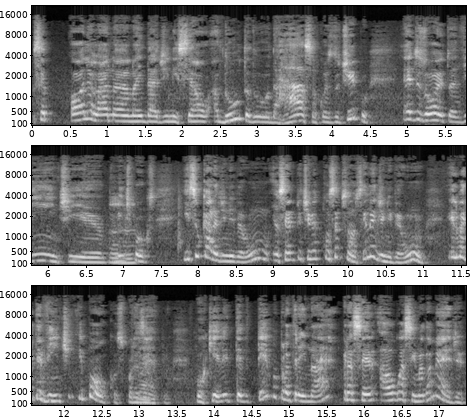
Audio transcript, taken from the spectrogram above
você olha lá na, na idade inicial adulta do, da raça, coisa do tipo, é 18, é 20, 20 e poucos. E se o cara é de nível 1, eu sempre tive a concepção, se ele é de nível 1, ele vai ter 20 e poucos, por exemplo. Porque ele teve tempo para treinar para ser algo acima da média.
